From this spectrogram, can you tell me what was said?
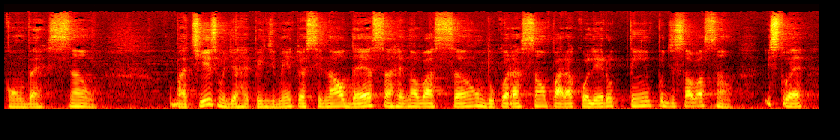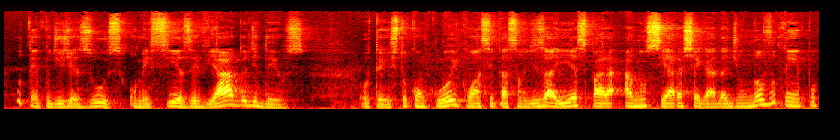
conversão. O batismo de arrependimento é sinal dessa renovação do coração para acolher o tempo de salvação, isto é, o tempo de Jesus, o Messias enviado de Deus. O texto conclui com a citação de Isaías para anunciar a chegada de um novo tempo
